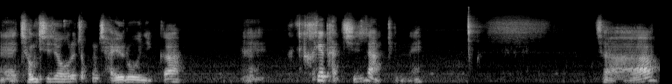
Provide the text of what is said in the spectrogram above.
예, 정치적으로 조금 자유로우니까 예, 크게 다치지 않겠네. 자,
